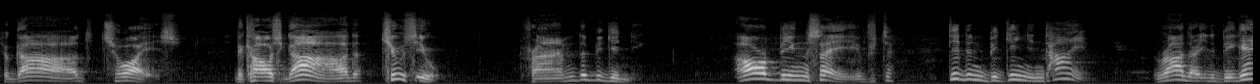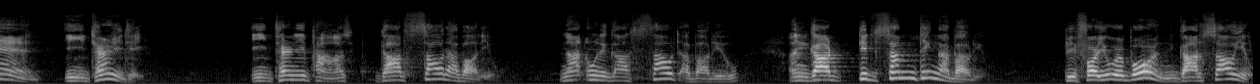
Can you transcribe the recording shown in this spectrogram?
to God's choice, because God chose you from the beginning. Our being saved didn't begin in time, rather, it began in eternity. In eternity past, God thought about you not only God thought about you, and God did something about you. Before you were born, God saw you,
